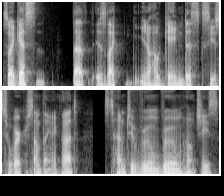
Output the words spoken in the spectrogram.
So I guess that is like, you know, how game discs used to work or something like that. It's time to room room. Oh, jeez.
